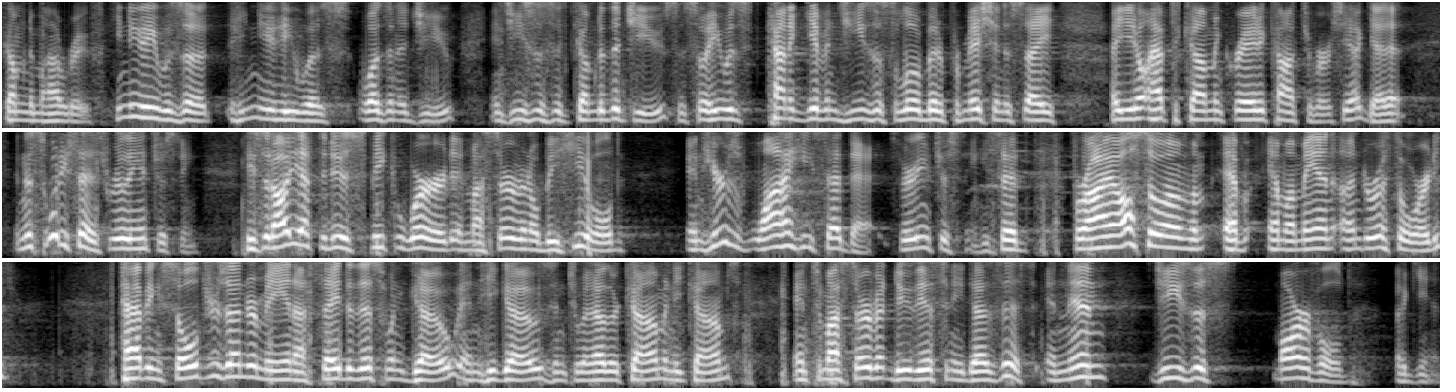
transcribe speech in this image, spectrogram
come to my roof. He knew he was a he knew he was wasn't a Jew, and Jesus had come to the Jews, and so he was kind of giving Jesus a little bit of permission to say, "Hey, you don't have to come and create a controversy. I get it." And this is what he said. It's really interesting. He said, "All you have to do is speak a word, and my servant will be healed." And here's why he said that. It's very interesting. He said, "For I also am, am a man under authority." having soldiers under me, and I say to this one, Go, and he goes, and to another, Come, and he comes, and to my servant, Do this, and he does this. And then Jesus marveled again.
